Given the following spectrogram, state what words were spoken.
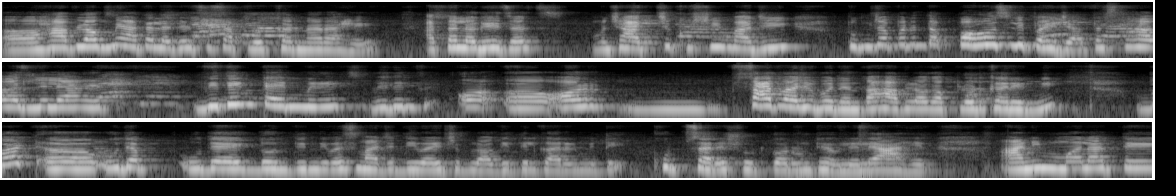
हा ब्लॉग मी आता लगेचच अपलोड करणार आहे. आता लगेचच. म्हणजे आजची खुशी माझी तुमच्यापर्यंत पोहोचली पाहिजे. आता सहा वाजलेले आहेत. Within ten minutes within or सात वाजेपर्यंत हा ब्लॉग अपलोड करेन मी. बट उद्या उद्या एक दोन तीन दिवस माझे दिवाळीचे ब्लॉग येतील कारण मी ते खूप सारे शूट करून ठेवलेले आहेत. आणि मला ते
